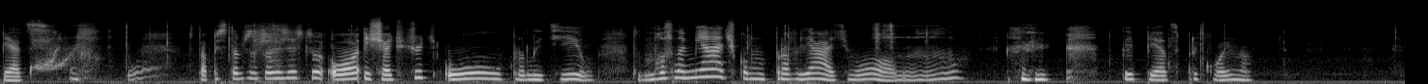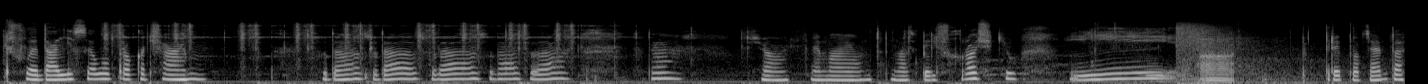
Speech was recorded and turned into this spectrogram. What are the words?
Пять. 150 150. О, еще чуть-чуть. О, пролетел. Тут можно мячком управлять. Во. Капец, прикольно. Пішли далі село прокачаем. Сюда, сюда, сюда, сюда, сюда, сюда. Все, немає у нас більше грошиків. І... А... 3%.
